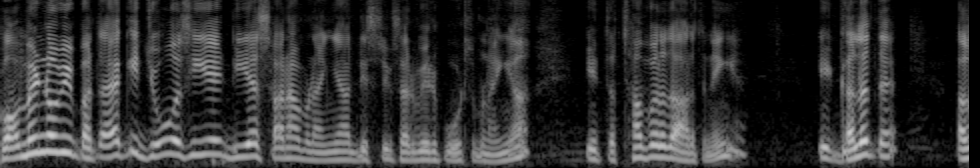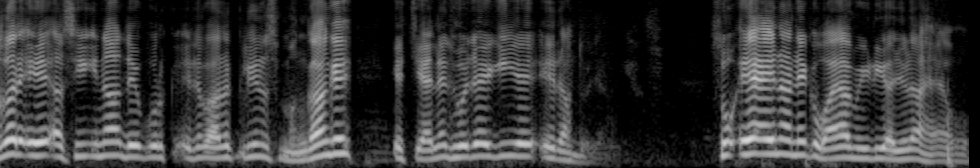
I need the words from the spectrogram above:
ਗਵਰਨਮੈਂਟ ਨੂੰ ਵੀ ਪਤਾ ਹੈ ਕਿ ਜੋ ਅਸੀਂ ਇਹ ਡੀਐਸਆਰਾਂ ਬਣਾਈਆਂ ਡਿਸਟ੍ਰਿਕਟ ਸਰਵੇ ਰਿਪੋਰਟਸ ਬਣਾਈਆਂ, ਇਹ ਤੱਥਾਂ ਪਰ ਆਧਾਰਿਤ ਨਹੀਂ ਹੈ। ਇਹ ਗਲਤ ਹੈ। ਅਗਰ ਇਹ ਅਸੀਂ ਇਹਨਾਂ ਦੇ ਉੱਪਰ ਇਹਦੇ ਬਾਰੇ ਕਲੀਅਰੈਂਸ ਮੰਗਾਂਗੇ, ਇਹ ਚੈਲੰਜ ਹੋ ਜਾਏਗੀ, ਇਹ ਇਹ ਰੱਦ ਹੋ ਜਾਣਗੇ ਸੋ ਇਹ ਇਹਨਾਂ ਨੇ ਇੱਕ ਵਾਇਆ ਮੀਡੀਆ ਜਿਹੜਾ ਹੈ ਉਹ,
